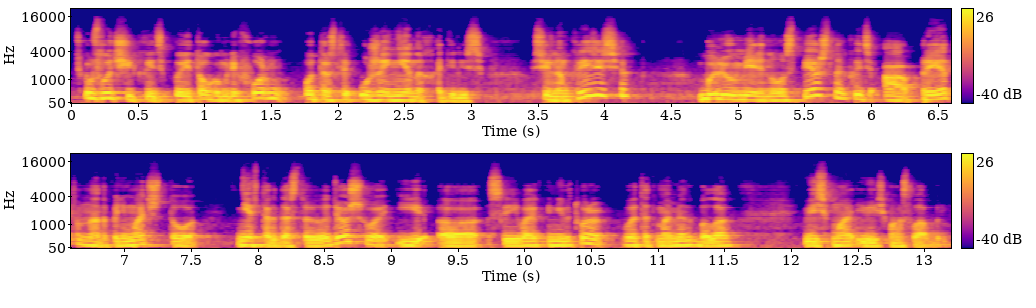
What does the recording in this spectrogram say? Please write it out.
В таком случае, кать, по итогам реформ отрасли уже не находились в сильном кризисе, были умеренно успешны, а при этом надо понимать, что нефть тогда стоила дешево, и э, сырьевая конъюнктура в этот момент была весьма и весьма слабой.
